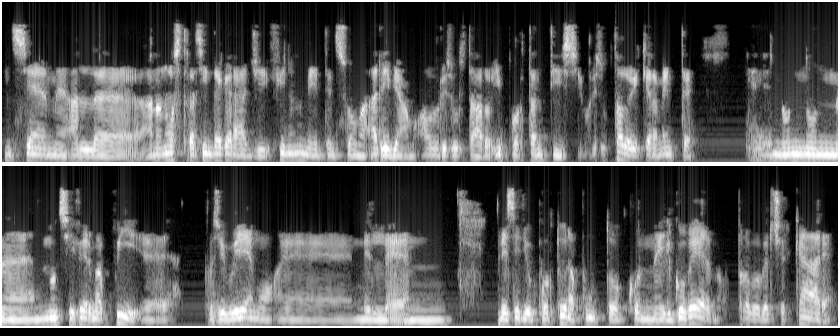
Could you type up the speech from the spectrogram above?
insieme al, alla nostra sindaca Raggi, finalmente insomma, arriviamo a un risultato importantissimo, risultato che chiaramente eh, non, non, non, si ferma qui, eh, proseguiremo eh, nelle, nelle sedi opportune appunto con il governo proprio per cercare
